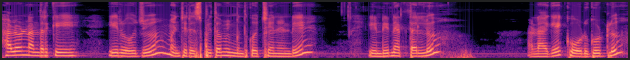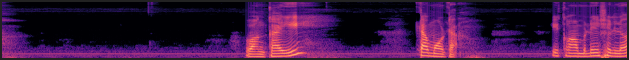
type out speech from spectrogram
హలో అండి అందరికీ. ఈరోజు మంచి రెసిపీతో మీ ముందుకు వచ్చానండి. ఎండి నెత్తళ్ళు అలాగే కోడిగుడ్లు వంకాయ టమోటా. ఈ కాంబినేషన్లో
